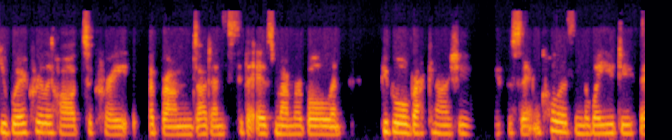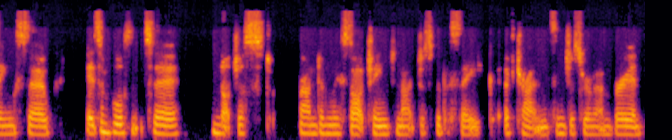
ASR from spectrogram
you work really hard to create a brand identity that is memorable and people will recognize you for certain colors and the way you do things. So it's important to not just randomly start changing that just for the sake of trends and just remembering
